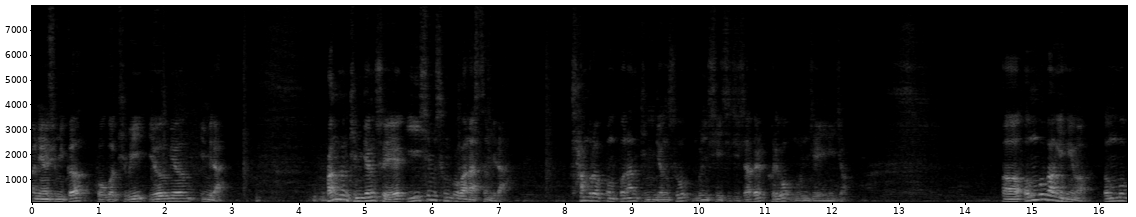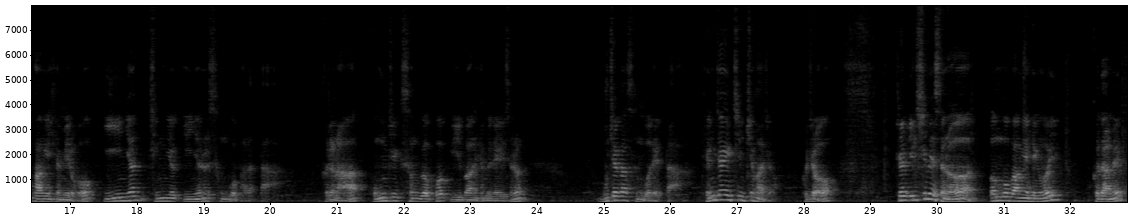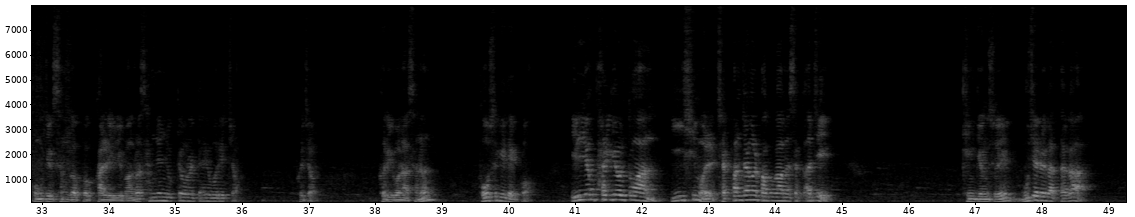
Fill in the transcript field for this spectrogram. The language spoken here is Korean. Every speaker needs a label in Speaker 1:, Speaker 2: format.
Speaker 1: 안녕하십니까 고고TV 여명입니다. 방금 김경수의 2심 선고가 났습니다. 참으로 뻔뻔한 김경수 문시 지지자들 그리고 문재인이죠. 어, 업무방해 혐의, 업무방해 혐의로 2년 징역 2년을 선고받았다. 그러나 공직선거법 위반 혐의에 대해서는 무죄가 선고됐다. 굉장히 찜찜하죠. 그죠? 지금 1심에서는 업무방해 행위, 그 다음에 공직선거법 관리 위반으로 3년 6개월을 때려버렸죠. 그죠? 그리고 나서는 보석이 됐고, 1년 8개월 동안 2심을 재판장을 바꿔가면서까지 김경수의 무죄를 갖다가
